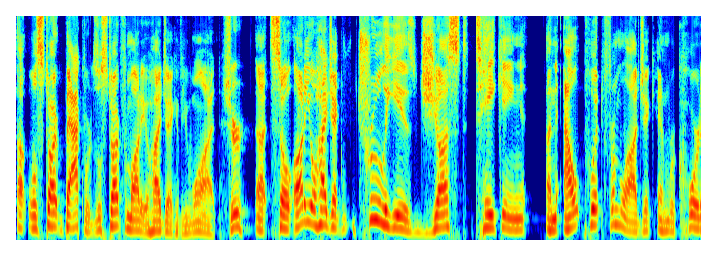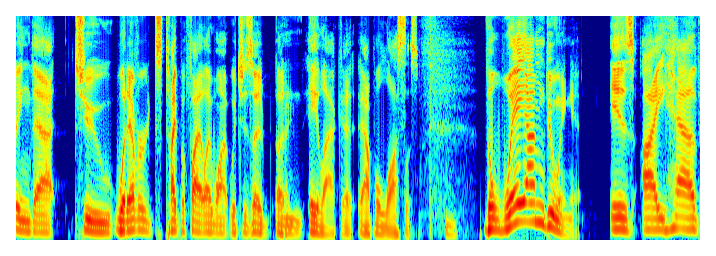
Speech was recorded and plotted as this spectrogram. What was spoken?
uh, we'll start backwards. We'll start from Audio Hijack if you want. Sure. Uh, so Audio Hijack truly is just taking an output from Logic and recording that to whatever type of file I want, which is a an ALAC, a Apple lossless. The way I'm doing it is I have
